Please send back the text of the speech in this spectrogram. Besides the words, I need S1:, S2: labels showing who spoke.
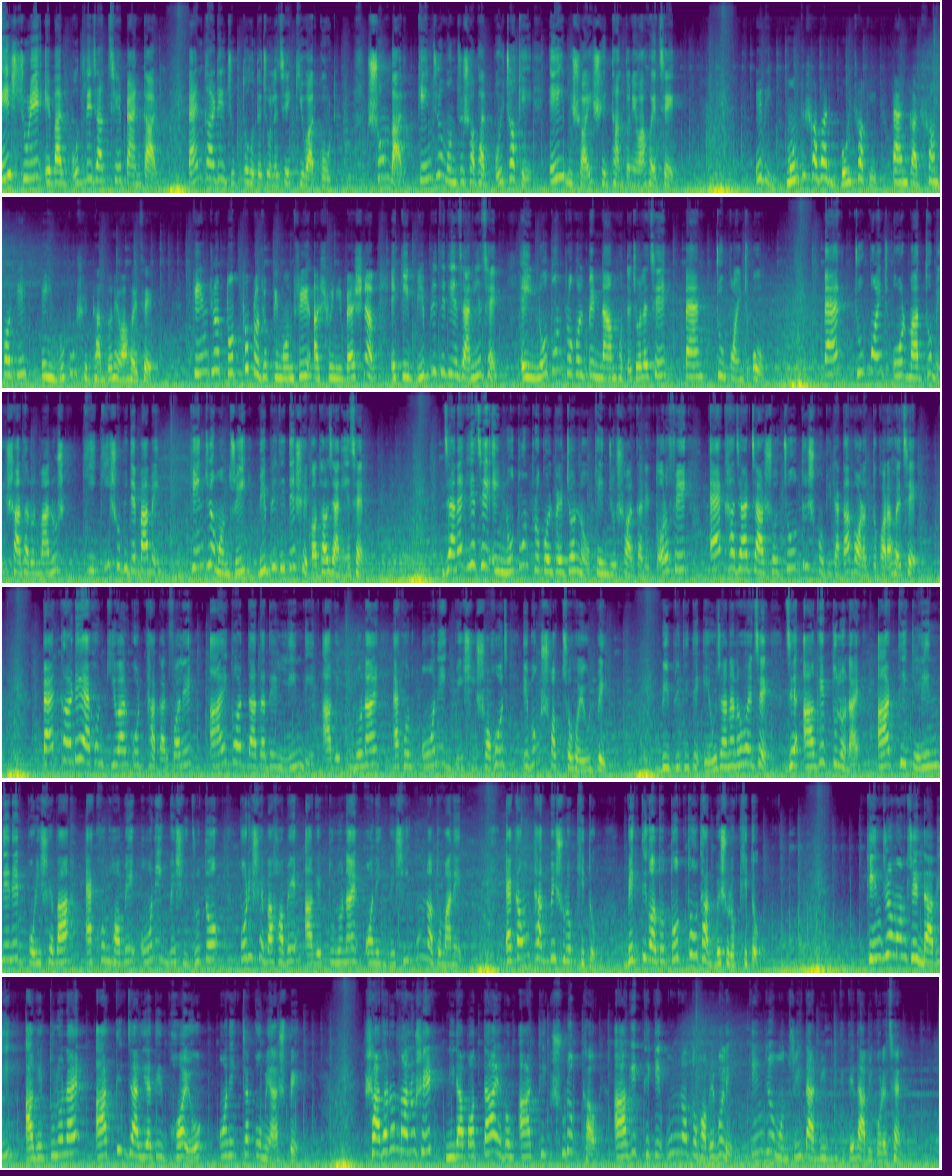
S1: দেশ জুড়ে এবার বদলে যাচ্ছে প্যান কার্ড। প্যান কার্ডে যুক্ত হতে চলেছে কিউআর কোড। সোমবার কেন্দ্রীয় মন্ত্রিসভার বৈঠকে এই বিষয়ে সিদ্ধান্ত নেওয়া হয়েছে। এদিন মন্ত্রিসভার বৈঠকে প্যান কার্ড সম্পর্কে এই নতুন সিদ্ধান্ত নেওয়া হয়েছে। কেন্দ্রীয় তথ্য প্রযুক্তি মন্ত্রী অশ্বিনী বৈষ্ণব একটি বিবৃতি দিয়ে জানিয়েছেন, এই নতুন প্রকল্পের নাম হতে চলেছে PAN two point O. PAN two point ওর মাধ্যমে সাধারণ মানুষ কি কি সুবিধে পাবেন কেন্দ্রীয় মন্ত্রী বিবৃতিতে সে কথাও জানিয়েছেন। জানা গিয়েছে এই নতুন প্রকল্পের জন্য কেন্দ্রীয় সরকারের তরফে এক হাজার চারশো চৌত্রিশ কোটি টাকা বরাদ্দ করা হয়েছে। প্যান কার্ডে এখন কিউআর কোড থাকার ফলে আয়কর দাতাদের লেনদেন আগের তুলনায় এখন অনেক বেশি সহজ এবং স্বচ্ছ হয়ে উঠবে। বিবৃতিতে এও জানানো হয়েছে যে আগের তুলনায় আর্থিক লেনদেনের পরিষেবা এখন হবে অনেক বেশি দ্রুত, পরিষেবা হবে আগের তুলনায় অনেক বেশি উন্নত মানের। অ্যাকাউন্ট থাকবে সুরক্ষিত, ব্যক্তিগত তথ্যও থাকবে সুরক্ষিত। কেন্দ্রীয় মন্ত্রীর দাবি, আগের তুলনায় আর্থিক জালিয়াতির ভয়ও অনেকটা কমে আসবে। সাধারণ মানুষের নিরাপত্তা এবং আর্থিক সুরক্ষাও আগের থেকে উন্নত হবে বলে কেন্দ্রীয় মন্ত্রী তার বিবৃতিতে দাবি করেছেন।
